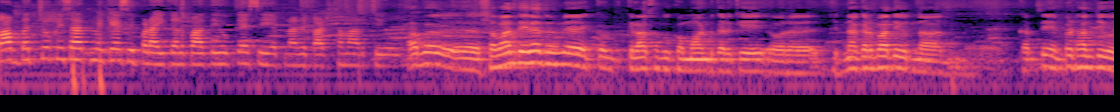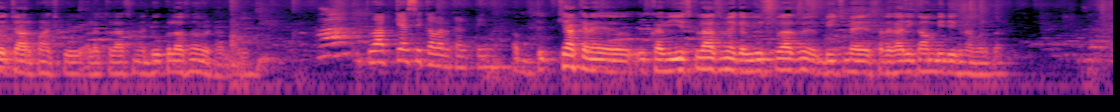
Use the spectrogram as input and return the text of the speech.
आप बच्चों के साथ में कैसे पढ़ाई कर पाते हो? कैसे अपना रिकॉर्ड संभालते हो? अब सवाल दे रहे तो हमें क्लासों को कमांड करके और जितना कर पाते उतना करते हैं बैठालते हो चार पाँच को अलग क्लास में दो क्लास में बैठालते हो। तो आप कैसे कवर करते हो? अब क्या करें कभी इस क्लास में कभी उस क्लास में बीच में सरकारी काम भी देखना पड़ता। है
